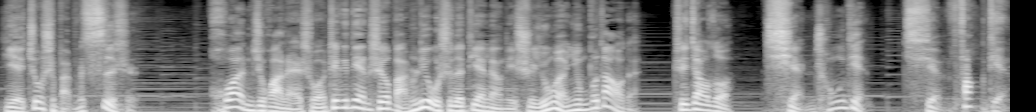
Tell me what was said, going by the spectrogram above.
也就是百分之四十。换句话来说，这个电池有百分之六十的电量你是永远用不到的，这叫做浅充电、浅放电。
